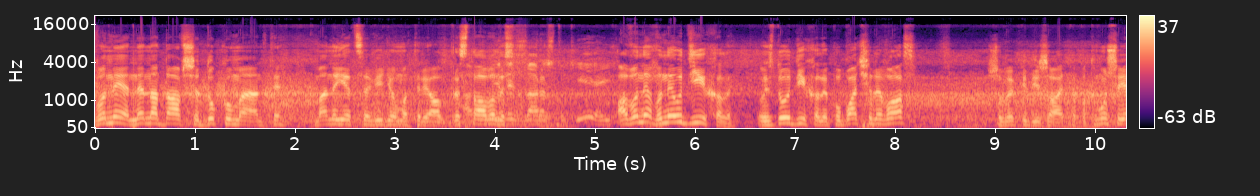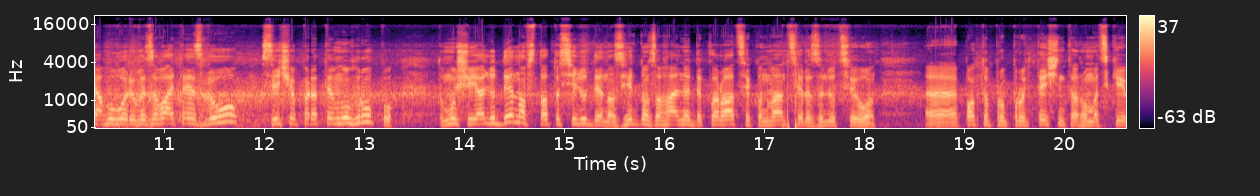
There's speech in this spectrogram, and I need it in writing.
вони, не надавши документи, в мене є це відеоматеріал, представились. А вони зараз тут є, я їх А вони, вони од'їхали. Ось до од'їхали, побачили вас, що ви під'їжджаєте. Тому що я говорю, визивайте СБУ, слідчо оперативну групу, тому що я людина в статусі людина, згідно загальної декларації, конвенції, резолюції ООН. Е, Пакту про політичні та громадські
